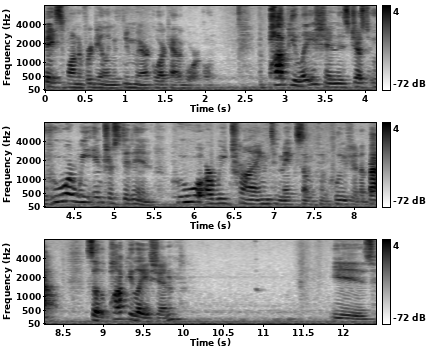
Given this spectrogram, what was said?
based upon if we're dealing with numerical or categorical. The population is just who are we interested in? Who are we trying to make some conclusion about? So the population is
